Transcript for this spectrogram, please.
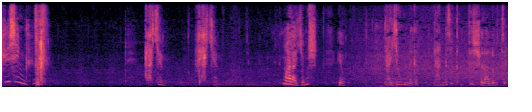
kissing አላየም አላየም ማላየምሽ ይኸው ያየውን ነገር ለአንድ ሰው ትንፍሽ እላለሁ ብትይ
